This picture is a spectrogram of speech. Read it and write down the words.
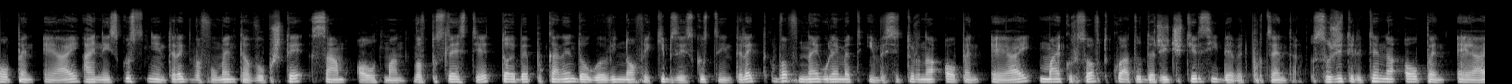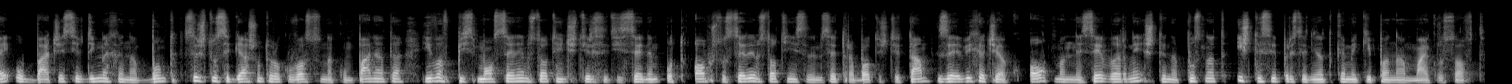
OpenAI, а и на изкуствения интелект в момента въобще сам Олтман. В последствие той бе поканен да оглави нов екип за изкуствен интелект в най-големият инвеститор на OpenAI, Microsoft, която държи 49%. Служителите на OpenAI обаче се вдигнаха на бунт срещу сегашното ръководство на компанията компанията и в писмо 747 от общо 770 работещи там заявиха, че ако Олтман не се върне, ще напуснат и ще се присъединят към екипа на Microsoft.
